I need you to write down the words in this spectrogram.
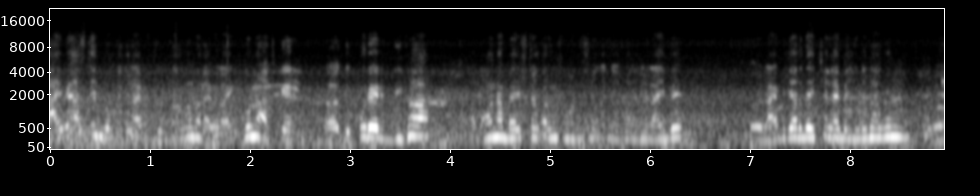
লাইভে আসছেন, প্রত্যেকে লাইভে জুড়ে লাইভে লাইক করুন আজকের দুপুরের দীঘা, মোহনা ব্যারিস্টার করেন সমুদ্র সৈকত লাইভে তো লাইভে যারা দেখছেন লাইভে জুড়ে থাকুন এবং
